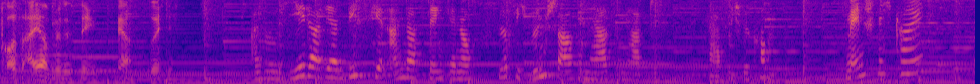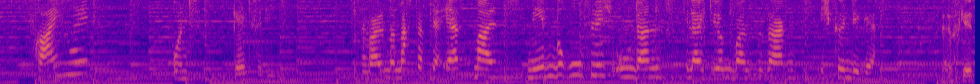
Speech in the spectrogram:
Brauchst Eier für das Ding. Ja, richtig. Also jeder, der ein bisschen anders denkt, der noch wirklich Wünsche aus dem Herzen hat, herzlich willkommen. Menschlichkeit, Freiheit und Geld verdienen. Weil man macht das ja erstmal nebenberuflich, um dann vielleicht irgendwann zu sagen, ich kündige. Es geht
